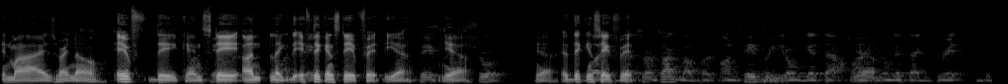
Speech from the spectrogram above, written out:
in my eyes right now. If they can stay on like On if they can stay fit, yeah, On paper, yeah, sure. yeah. If they can But stay fit, That's what I'm talking about. But on paper, you don't get that heart. Yeah. You don't get that grit. The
